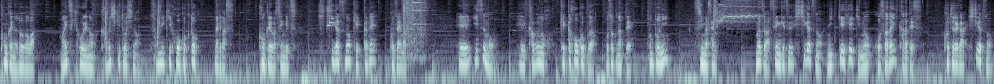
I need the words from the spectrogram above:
今回の動画は毎月恒例の株式投資の損益報告となります。今回は先月7月の結果でございます。えー、いつも、えー、株の結果報告が遅くなって本当にすいません。まずは先月7月の日経平均のおさらいからです。こちらが7月の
